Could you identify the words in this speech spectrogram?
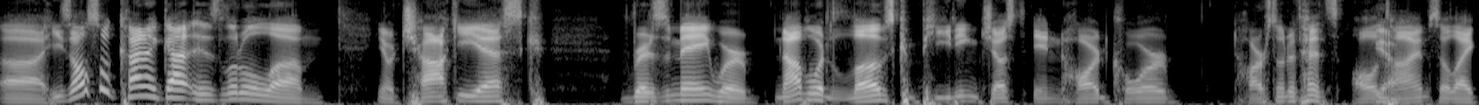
Uh, he's also kind of got his little, um, you know, chalky esque resume where Noblord loves competing just in hardcore Hearthstone events all the Yeah. time. So like,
